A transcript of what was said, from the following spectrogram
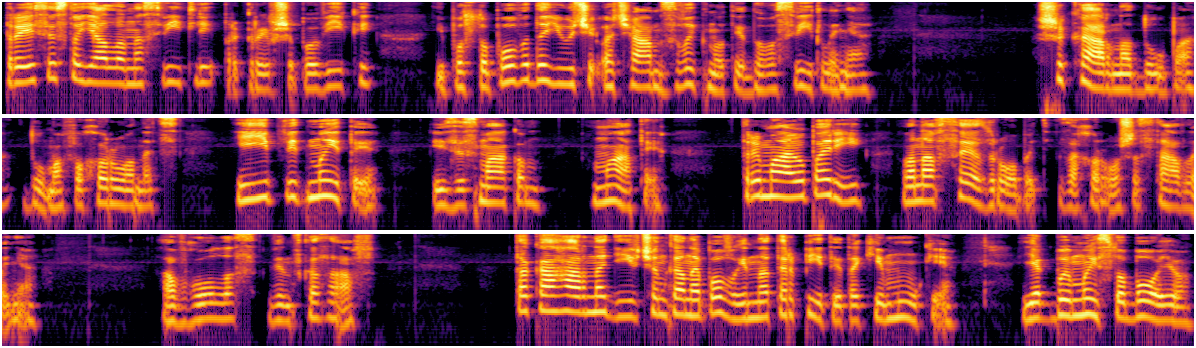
Трейсі стояла на світлі, прикривши повіки і поступово даючи очам звикнути до освітлення. Шикарна дупа, думав охоронець, її б відмити і зі смаком мати. Тримаю парі, вона все зробить за хороше ставлення. А вголос він сказав: така гарна дівчинка не повинна терпіти такі муки, якби ми з тобою.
